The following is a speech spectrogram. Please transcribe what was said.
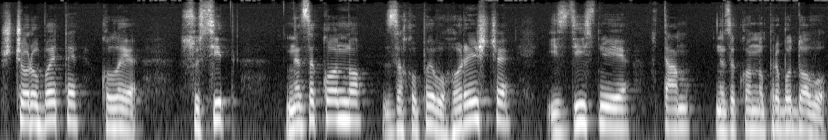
що робити, коли сусід незаконно захопив горище і здійснює там незаконну прибудову.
